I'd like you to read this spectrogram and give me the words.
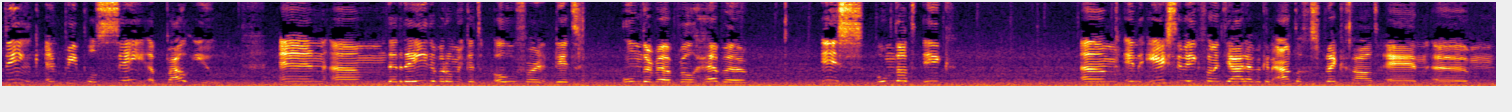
think and people say about you. En um, de reden waarom ik het over dit onderwerp wil hebben is omdat ik um, in de eerste week van het jaar heb ik een aantal gesprekken gehad en um,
